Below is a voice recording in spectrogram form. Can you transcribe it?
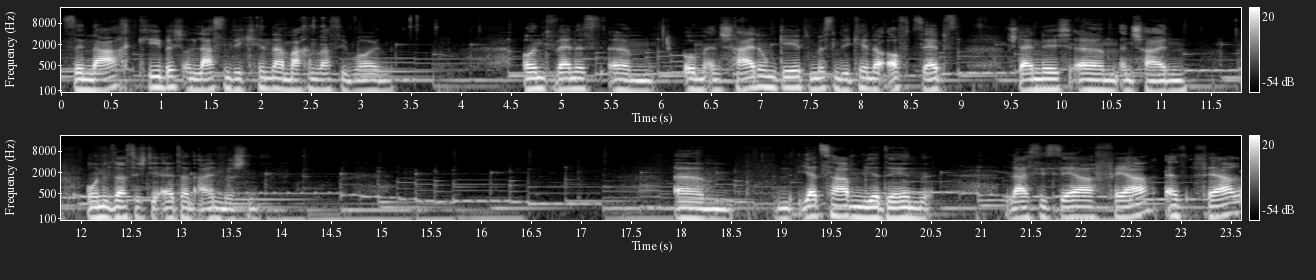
sind nachgiebig und lassen die Kinder machen, was sie wollen. Und wenn es ähm, um Entscheidungen geht, müssen die Kinder oft selbstständig ähm, entscheiden, ohne dass sich die Eltern einmischen. Ähm, jetzt haben wir den laissez-faire fair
